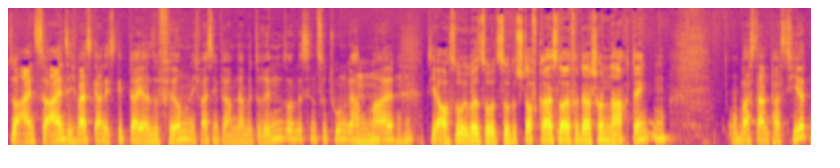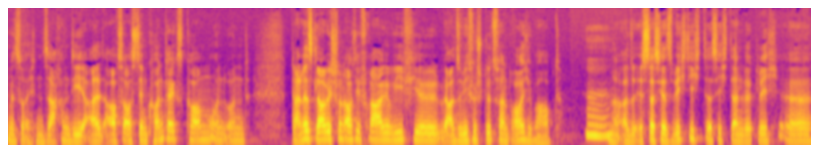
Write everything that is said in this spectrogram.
so eins zu eins. Ich weiß gar nicht, es gibt da ja so Firmen, ich weiß nicht, wir haben da mit drin so ein bisschen zu tun gehabt mhm, mal, mhm. die auch so über so, so, Stoffkreisläufe da schon nachdenken. Und was dann passiert mit solchen Sachen, die halt auch so aus dem Kontext kommen und, und dann ist, glaube ich, schon auch die Frage, wie viel, also wie viel Stützwand brauche ich überhaupt? Mhm. Also ist das jetzt wichtig, dass ich dann wirklich äh,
